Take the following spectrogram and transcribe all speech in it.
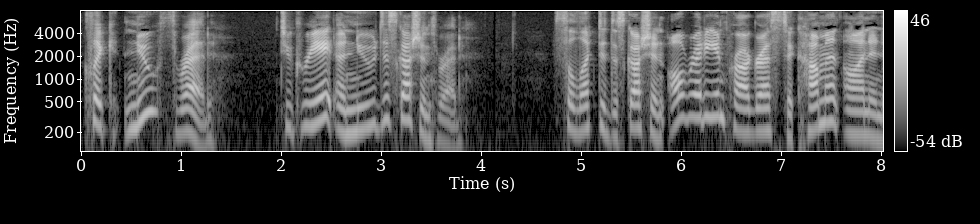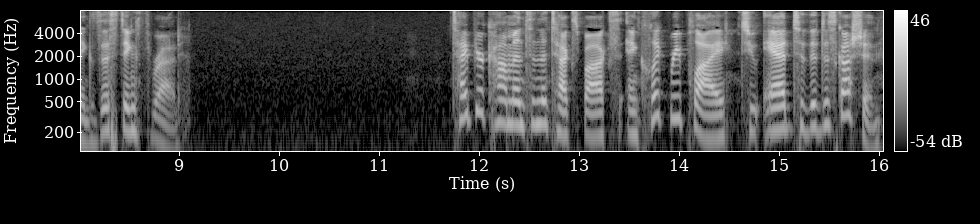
click New Thread to create a new discussion thread. Select a discussion already in progress to comment on an existing thread. Type your comments in the text box and click Reply to add to the discussion.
